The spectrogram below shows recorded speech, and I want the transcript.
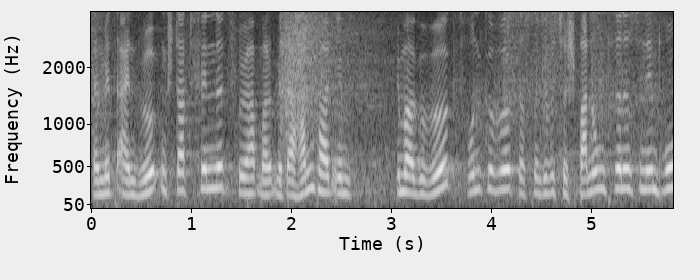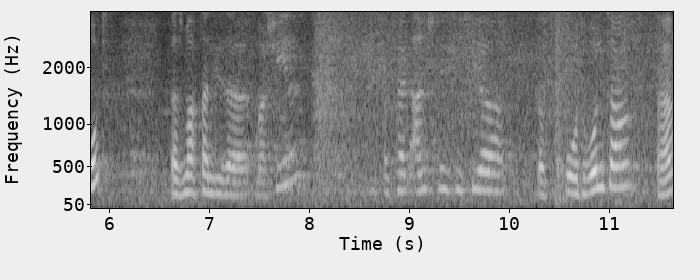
damit ein Wirken stattfindet. Früher hat man mit der Hand halt eben immer gewirkt, rund gewirkt, dass eine gewisse Spannung drin ist in dem Brot. Das macht dann diese Maschine und fällt anschließend hier das Brot runter. Ja?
